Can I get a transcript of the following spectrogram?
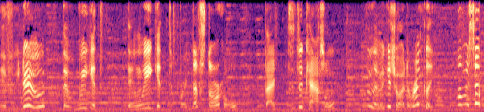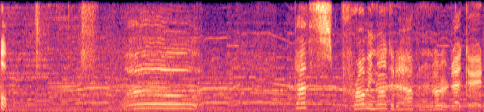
if we do, then we get then we get to bring that star hole back to the castle, and then we can show it to Wrinkly. It'll be simple. Well, that's probably not gonna happen in another decade.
